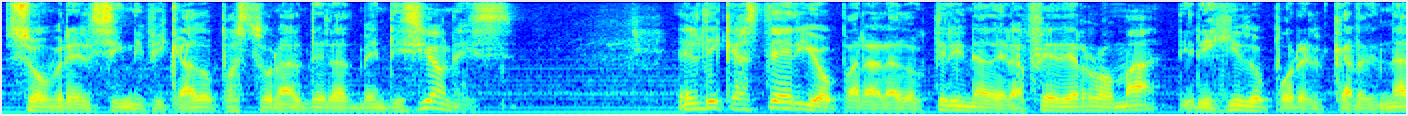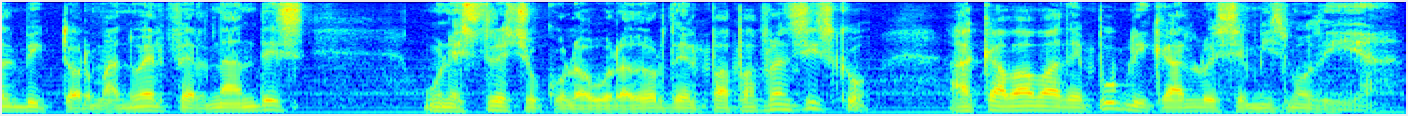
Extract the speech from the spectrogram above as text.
sobre el significado pastoral de las bendiciones. El dicasterio para la doctrina de la fe de Roma, dirigido por el cardenal Víctor Manuel Fernández, un estrecho colaborador del Papa Francisco, acababa de publicarlo ese mismo día.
